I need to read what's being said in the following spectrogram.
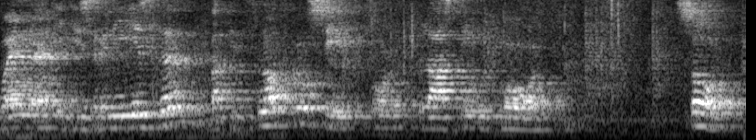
when uh, it is released, but it's not conceived for lasting more. So,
